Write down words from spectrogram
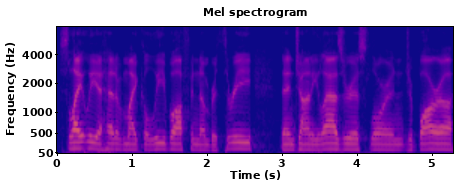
slightly ahead of Michael Leboff in number three. Then Johnny Lazarus, Lauren Jabara,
